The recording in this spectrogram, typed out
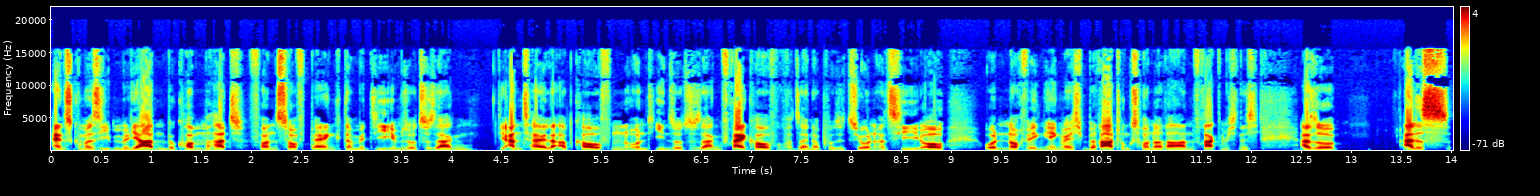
1,7 Milliarden bekommen hat von Softbank, damit die ihm sozusagen die Anteile abkaufen und ihn sozusagen freikaufen von seiner Position als CEO und noch wegen irgendwelchen Beratungshonoraren, frag mich nicht. Also alles,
